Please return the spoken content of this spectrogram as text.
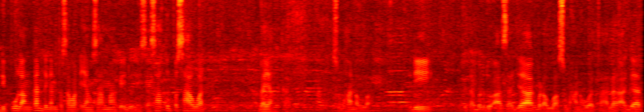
dipulangkan dengan pesawat yang sama ke Indonesia. Satu pesawat. Bayangkan. Subhanallah. Jadi kita berdoa saja kepada Allah Subhanahu wa taala agar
